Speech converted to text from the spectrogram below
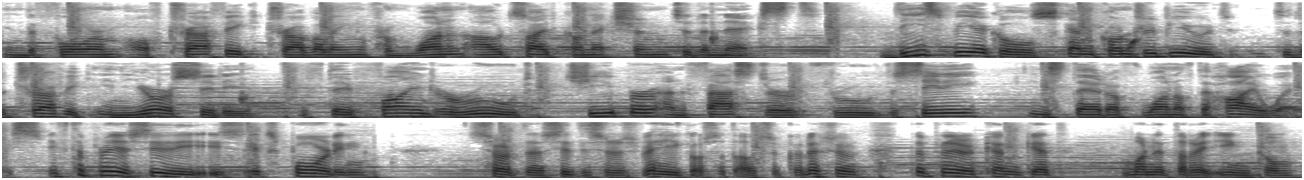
in the form of traffic traveling from one outside connection to the next. These vehicles can contribute to the traffic in your city if they find a route cheaper and faster through the city instead of one of the highways. If the player city is exporting certain city service vehicles at outside connection, the player can get monetary income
